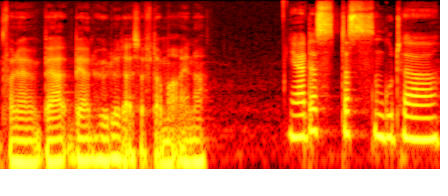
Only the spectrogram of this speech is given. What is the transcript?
vor der Bär, Bärenhöhle, da ist öfter mal einer. Ja, das, das ist ein guter,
